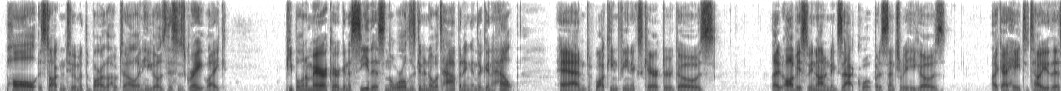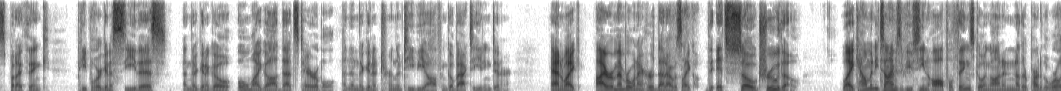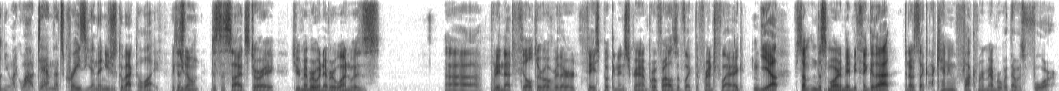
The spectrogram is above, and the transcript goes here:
Paul is talking to him at the bar of the hotel, and he goes, "This is great. Like, people in America are going to see this, and the world is going to know what's happening, and they're going to help." And Joaquin Phoenix character goes, obviously not an exact quote, but essentially he goes, "Like, I hate to tell you this, but I think people are going to see this." And they're going to go, oh my God, that's terrible. And then they're going to turn their TV off and go back to eating dinner. And like, I remember when I heard that, I was like, it's so true though. Like, how many times have you seen awful things going on in another part of the world? And you're like, wow, damn, that's crazy. And then you just go back to life. Like, Just- you don't. Just a side story. Do you remember when everyone was uh, putting that filter over their Facebook and Instagram profiles of like the French flag? Yeah. Something this morning made me think of that, and I was like, I can't even fucking remember what that was for.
